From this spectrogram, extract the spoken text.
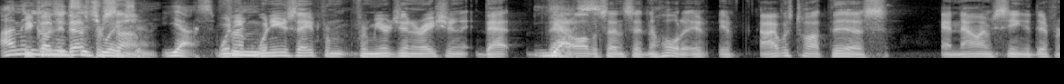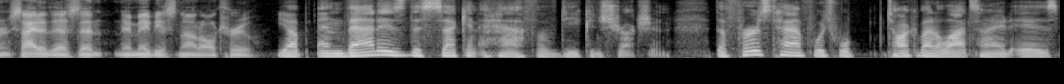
I'm in Because a unique does for some. situation. Yes. When from, you, when you say from from your generation that that all of a sudden said, "No, hold it. If, if I was taught this and now I'm seeing a different side of this, then then maybe it's not all true." Yep, and that is the second half of deconstruction. The first half, which we'll talk about a lot tonight, is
